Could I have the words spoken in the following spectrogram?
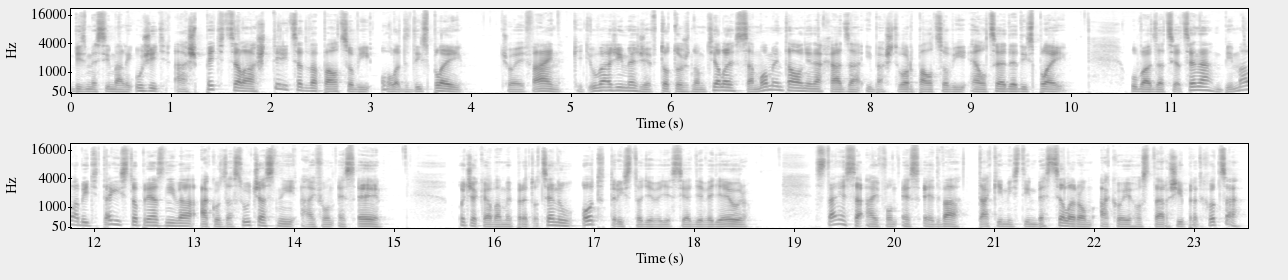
by sme si mali užiť až 5,42 palcový OLED display čo je fajn, keď uvážime, že v totožnom tele sa momentálne nachádza iba štvorpalcový LCD display. Uvádzacia cena by mala byť takisto priaznivá ako za súčasný iPhone SE. Očakávame preto cenu od 399 eur. Stane sa iPhone SE 2 takým istým bestsellerom ako jeho starší predchodca?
